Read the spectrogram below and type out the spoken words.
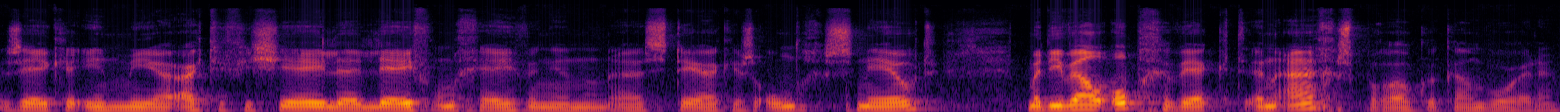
zeker in meer artificiële leefomgevingen sterk is ondergesneeuwd maar die wel opgewekt en aangesproken kan worden.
